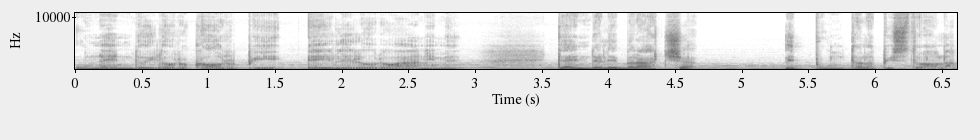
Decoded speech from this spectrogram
unendo i loro corpi e le loro anime, tende le braccia e punta la pistola.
